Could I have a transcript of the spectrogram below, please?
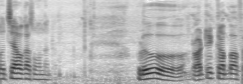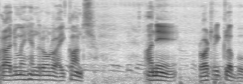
వచ్చే అవకాశం ఉందంట ఇప్పుడు rotary club of Rajamahendram icons అనే రోటరీ క్లబ్బు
